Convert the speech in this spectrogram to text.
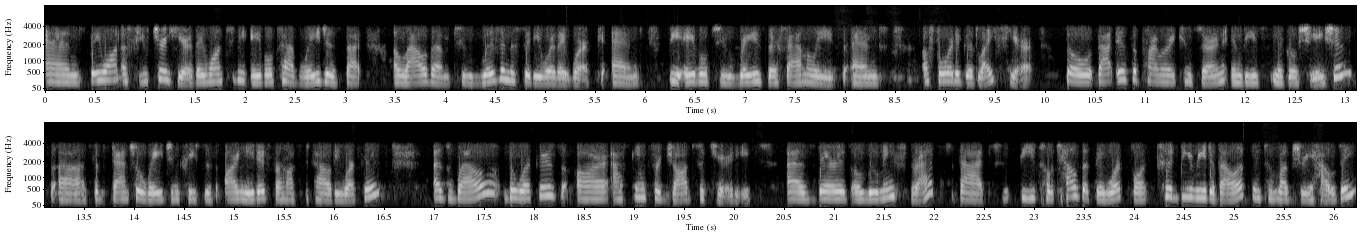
and they want a future here. They want to be able to have wages that allow them to live in the city where they work and be able to raise their families and afford a good life here. So that is the primary concern in these negotiations. Uh, substantial wage increases are needed for hospitality workers. As well, the workers are asking for job security as there is a looming threat that these hotels that they work for could be redeveloped into luxury housing,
